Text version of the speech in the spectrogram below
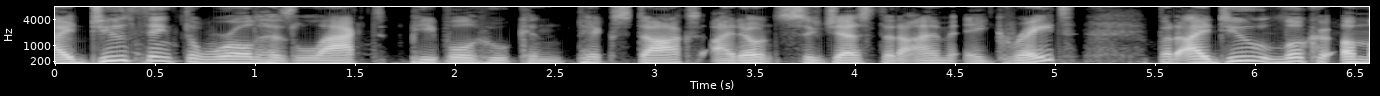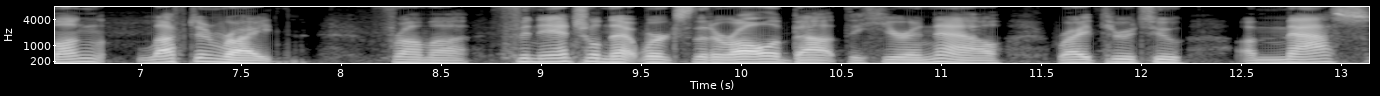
I do think the world has lacked people who can pick stocks. I don't suggest that I'm a great, but I do look among left and right from uh, financial networks that are all about the here and now, right through to a mass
